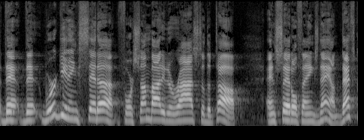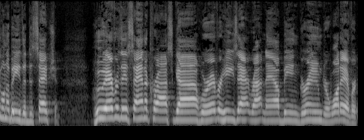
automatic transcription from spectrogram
that, that we're getting set up for somebody to rise to the top and settle things down. That's going to be the deception. Whoever this Antichrist guy, wherever he's at right now, being groomed or whatever,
